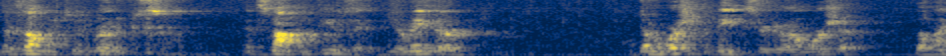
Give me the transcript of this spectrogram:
there's only two groups. It's not confusing. You're either going to worship the beast or you're going to worship the Lamb.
